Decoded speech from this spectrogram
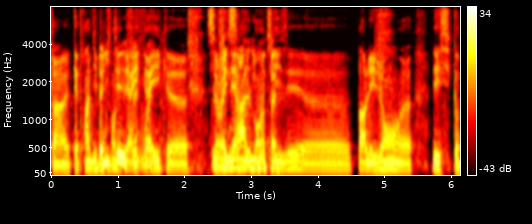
enfin 90% Qualité, des périphériques euh, C'est c'est généralement utilisés euh, par les gens euh, et, si, quand,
